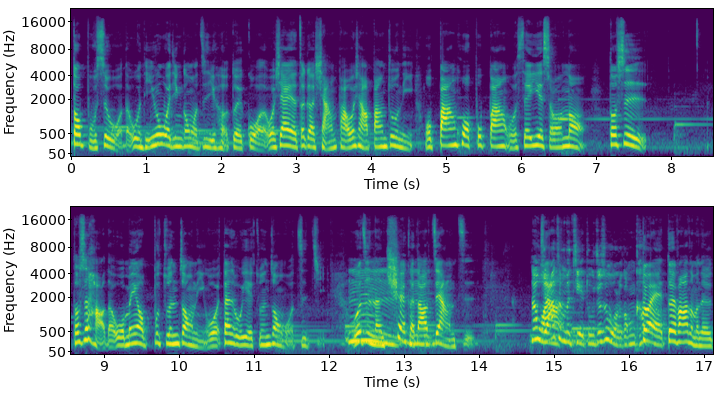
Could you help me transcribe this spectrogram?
都不是我的问题，因为我已经跟我自己核对过了。我现在有这个想法，我想要帮助你，我帮或不帮，我 say yes or no 都是都是好的。我没有不尊重你，我但是我也尊重我自己，我只能 check 到这样子。嗯嗯那我要怎么解读就是我的功课。对，对方怎么的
